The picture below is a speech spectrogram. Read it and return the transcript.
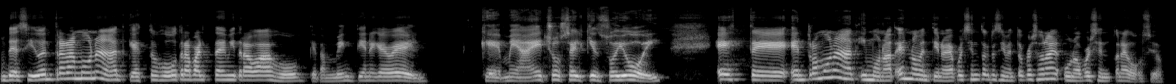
decido entrar a Monad, que esto es otra parte de mi trabajo que también tiene que ver que me ha hecho ser quien soy hoy, este, entro a Monat y Monat es 99% crecimiento personal, 1% negocio.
